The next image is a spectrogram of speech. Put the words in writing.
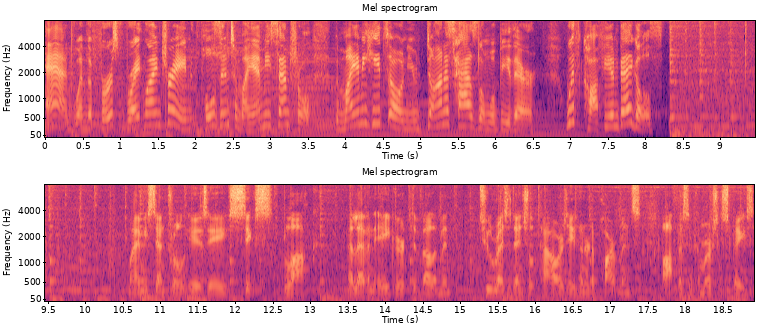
And when the first Brightline train pulls into Miami Central, the Miami Heat's own Udonis Haslem will be there with coffee and bagels. Miami Central is a six block 11 acre development, two residential towers, 800 apartments, office and commercial space.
